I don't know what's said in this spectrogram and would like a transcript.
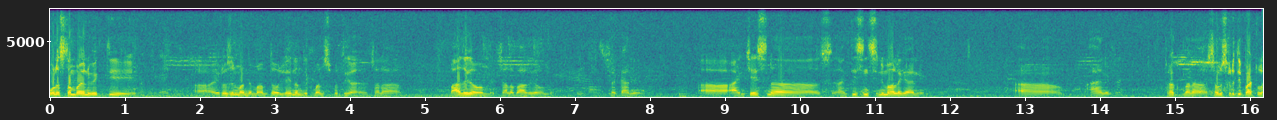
మూలస్తంభమైన వ్యక్తి ఈరోజు ఈ రోజున మన మనతో లేనందుకు మనస్ఫూర్తిగా చాలా బాధగా ఉంది చాలా బాధగా ఉంది. సో కానీ ఆయన చేసిన ఆయన తీసిన సినిమాలు కానీ ఆయన ప్ర- మన సంస్కృతి పట్ల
